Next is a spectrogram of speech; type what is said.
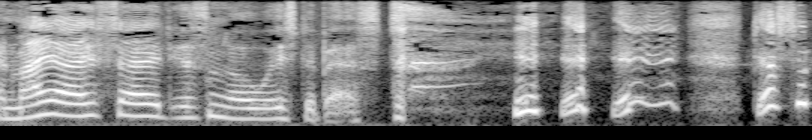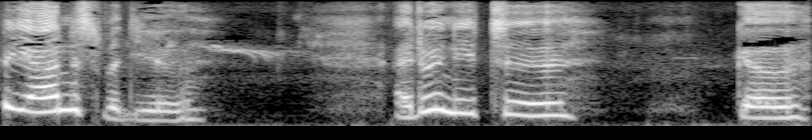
And my eyesight isn't always the best. Just to be honest with you, I do need to go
